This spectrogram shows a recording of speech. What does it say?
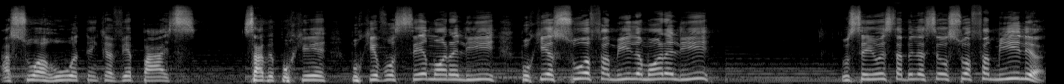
A sua rua tem que haver paz. Sabe por quê? Porque você mora ali, porque a sua família mora ali. O Senhor estabeleceu a sua família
